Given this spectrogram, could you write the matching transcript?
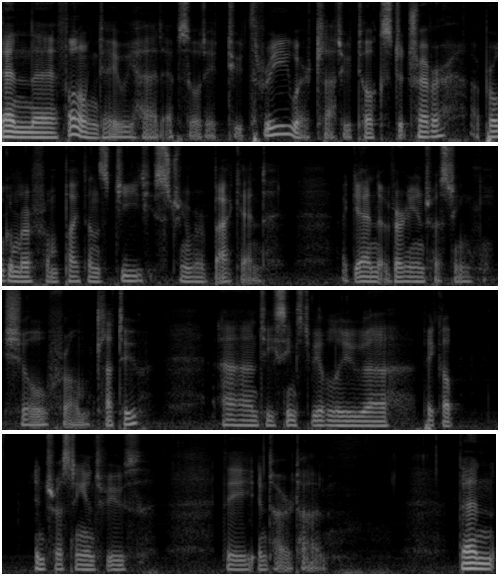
Then the following day we had episode 823 where Klaatu talks to Trevor, a programmer from Python's GStreamer backend. Again, a very interesting show from Klaatu, and he seems to be able to uh, pick up interesting interviews the entire time. Then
